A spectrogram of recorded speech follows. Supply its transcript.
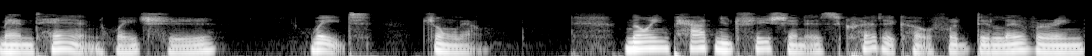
maintain 维持，weight 重量。Knowing pet nutrition is critical for delivering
